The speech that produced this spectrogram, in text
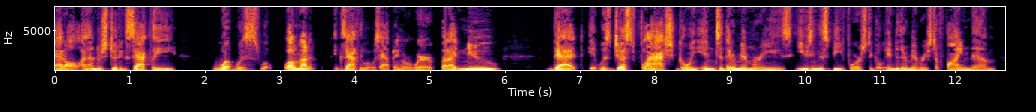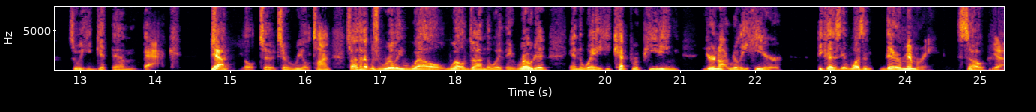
at all. I understood exactly what was well not exactly what was happening or where, but I knew that it was just Flash going into their memories, using the Speed Force to go into their memories to find them so we could get them back. To Yeah. the real, to, to real time. So I thought that was really well well done the way they wrote it and the way he kept repeating, "You're not really here," because it wasn't their memory. So Yeah.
